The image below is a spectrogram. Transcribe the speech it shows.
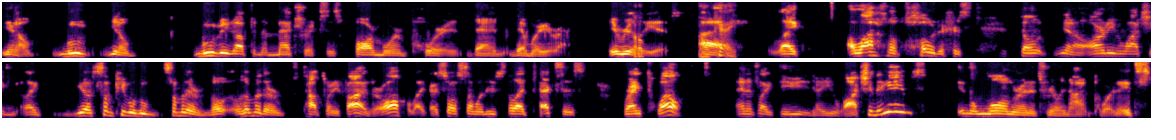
you know, move you know, moving up in the metrics is far more important than than where you're at. It really oh, is. Okay. Uh, like a lot of the voters don't, you know, aren't even watching. Like, you know, some people who some of their vote, some of their top twenty fives are awful. Like, I saw someone who still had Texas ranked 12th. And it's like, do you are you watching the games? In the long run, it's really not important. It's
